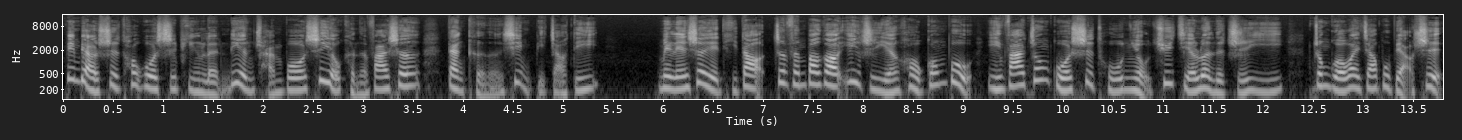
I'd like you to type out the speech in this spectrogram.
并表示透过食品冷链传播是有可能发生，但可能性比较低。美联社也提到，这份报告一直延后公布，引发中国试图扭曲结论的质疑。中国外交部表示，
